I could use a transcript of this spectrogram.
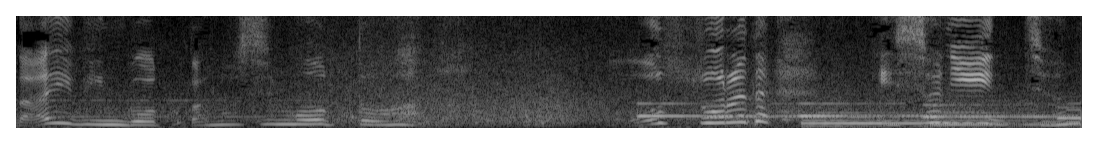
ダイビングを楽しもうと。それで一緒に準備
